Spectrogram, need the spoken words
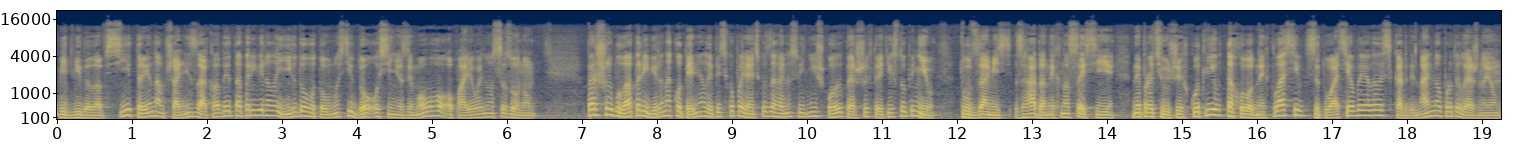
відвідала всі три навчальні заклади та перевірила їх до готовності до осінньо-зимового опалювального сезону. Першою була перевірена котельня Липецько-Полянської загальноосвітньої школи перших третіх ступенів. Тут замість згаданих на сесії непрацюючих котлів та холодних класів ситуація виявилась кардинально протилежною.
